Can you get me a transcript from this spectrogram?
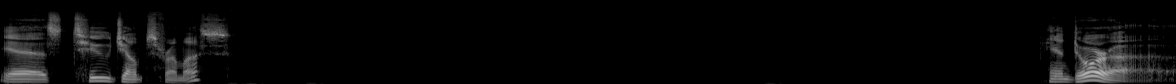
is two jumps from us. Pandora.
